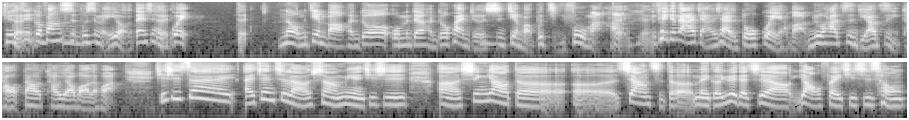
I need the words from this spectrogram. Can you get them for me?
就是这个方式不是没有，嗯、但是很贵。那我们健保很多，我们的很多患者是健保不给付嘛，哈，你可以跟大家讲一下有多贵，好不好？如果他自己要自己掏掏掏腰包的话，其实，在癌症治疗上面，其实呃新药的呃这样子的每个月的治疗药费，其实从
